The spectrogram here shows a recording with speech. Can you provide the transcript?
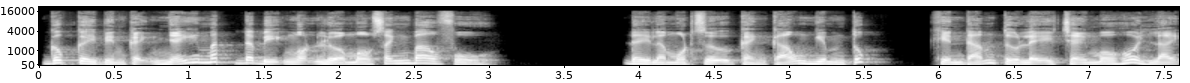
gốc cây bên cạnh nháy mắt đã bị ngọn lửa màu xanh bao phủ. Đây là một sự cảnh cáo nghiêm túc, khiến đám tử lệ chảy mồ hôi lạnh,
